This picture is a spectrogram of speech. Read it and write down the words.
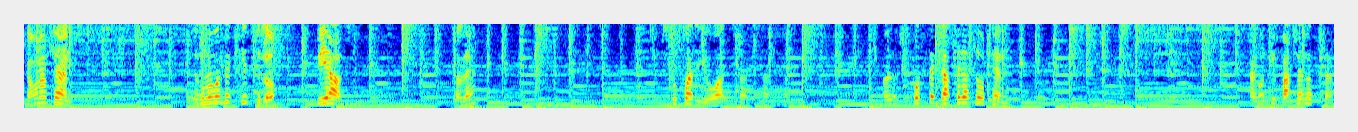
কেমন আছেন? এগুলোর মধ্যে কি ছিল? পেঁয়াজ। তাহলে? সুপারি। ও আচ্ছা আচ্ছা আচ্ছা। প্রত্যেক গাছে গাছে ওঠেন? এখন কি বাসা যাচ্ছেন?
